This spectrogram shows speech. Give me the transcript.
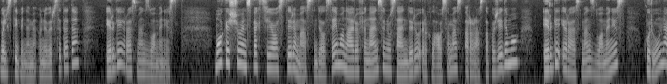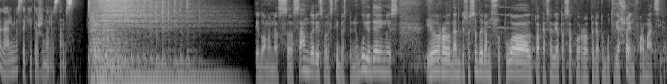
valstybinėme universitete irgi yra asmens duomenys. Mokesčių inspekcijos tyrimas dėl Seimo nario finansinių sandėrių ir klausimas, ar rasta pažeidimų, irgi yra asmens duomenys, kurių negalima sakyti žurnalistams kai domamės sandoriais, valstybės pinigų judėjimais ir netgi susidurėm su tuo tokiose vietose, kur turėtų būti vieša informacija.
